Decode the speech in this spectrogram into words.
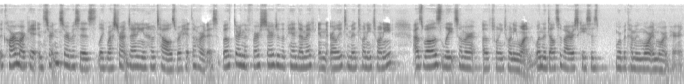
The car market and certain services, like restaurant dining and hotels, were hit the hardest, both during the first surge of the pandemic in early to mid 2020, as well as late summer of 2021, when the Delta virus cases were becoming more and more apparent.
